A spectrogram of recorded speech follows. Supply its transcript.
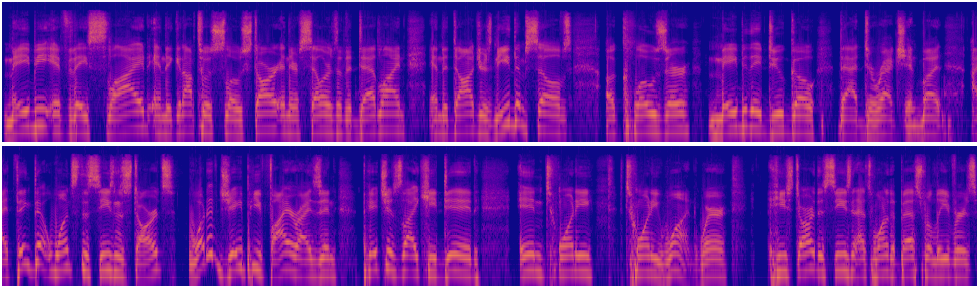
Maybe if they slide and they get off to a slow start and they're sellers of the deadline and the Dodgers need themselves a closer, maybe they do go that direction. But I think that once the season starts, what if JP Feyereisen pitches like he did in 2021, where he started the season as one of the best relievers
